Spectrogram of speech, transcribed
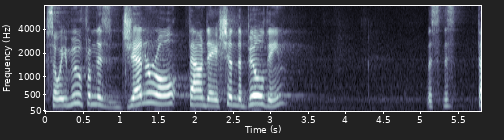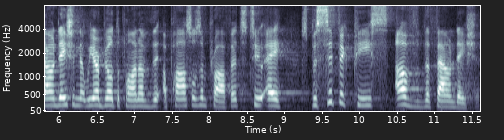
So we move from this general foundation, the building, this, this foundation that we are built upon of the apostles and prophets, to a specific piece of the foundation.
